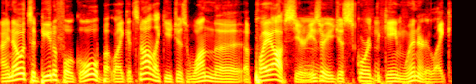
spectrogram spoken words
I know it's a beautiful goal, but like it's not like you just won the a playoff series or you just scored the game winner. Like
